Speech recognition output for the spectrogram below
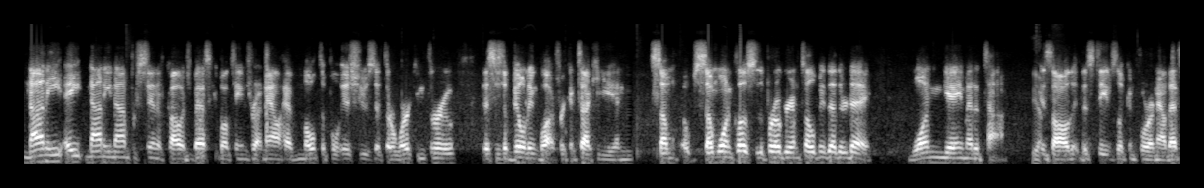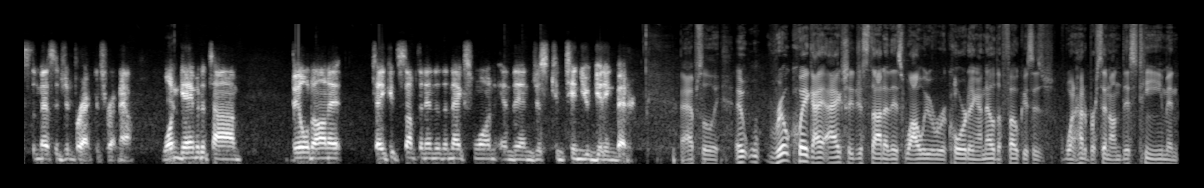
98, 99% of college basketball teams right now have multiple issues that they're working through. This is a building block for Kentucky. And some someone close to the program told me the other day, one game at a time yep. is all that this team's looking for now. That's the message in practice right now. One game at a time, build on it, take it something into the next one, and then just continue getting better. Absolutely. It, uh, real quick, I, actually just thought of this while we were recording. I know the focus is 100% on this team and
